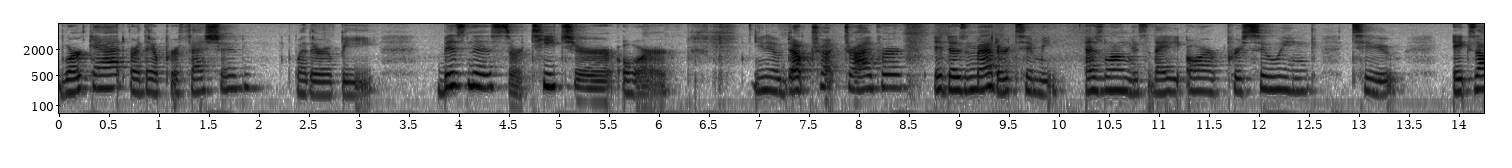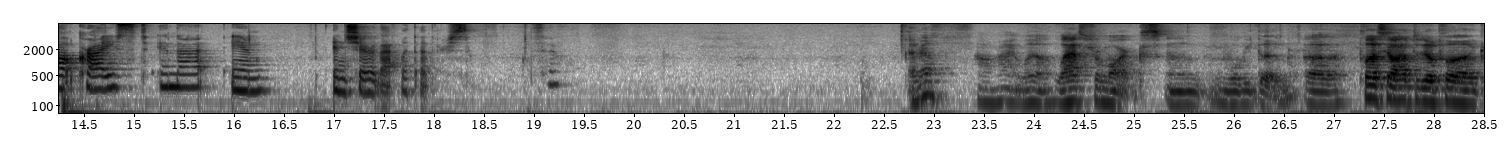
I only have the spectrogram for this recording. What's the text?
work at or their profession, whether it be business or teacher or you know, dump truck driver, it doesn't matter to me as long as they are pursuing to exalt Christ in that and and share that with others. So Amen. All right, well, last remarks, and then we'll be done. Uh, plus, y'all have to do a plug.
